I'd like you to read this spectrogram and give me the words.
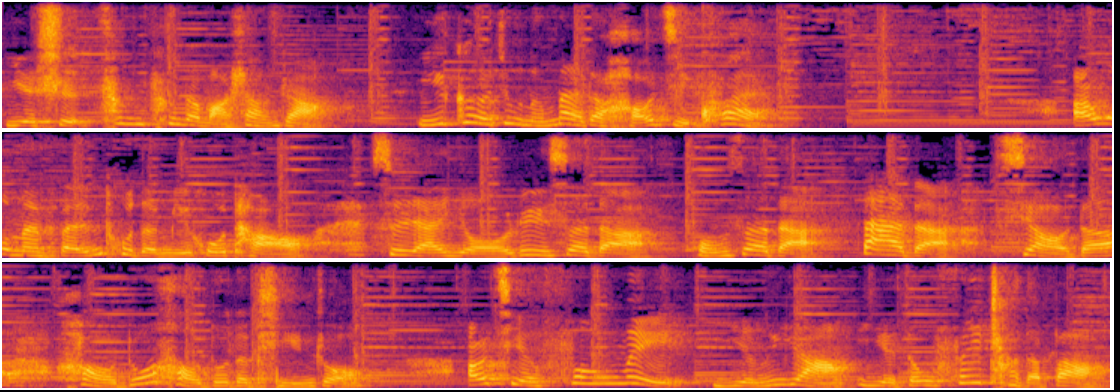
也是蹭蹭的往上涨，一个就能卖到好几块。而我们本土的猕猴桃，虽然有绿色的、红色的、大的、小的，好多好多的品种。而且风味、营养也都非常的棒，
